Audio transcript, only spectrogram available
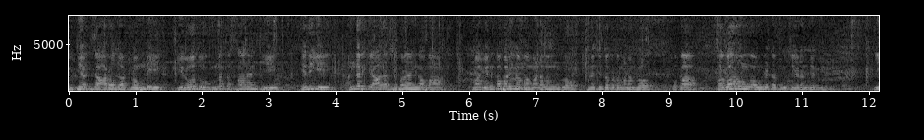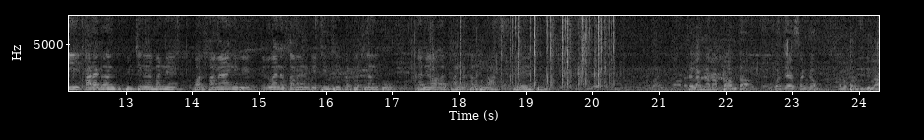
విద్యార్థిగా ఆ రోజు అట్లా ఉండి ఈరోజు ఉన్నత స్థానానికి ఎదిగి అందరికీ ఆదర్శప్రాయంగా మా మా వెనుకబడిన మా మండలంలో చిన్నచిత్తకోట మండలంలో ఒక సగౌరవంగా ఉండేటట్లు చేయడం జరిగింది. ఈ కార్యక్రమానికి పిలిచినవన్నీ వారి సమయాన్ని విలువైన సమయాన్ని వెచ్చించి ఇక్కడికి వచ్చినందుకు ధన్యవాదాలు సంఘ తరఫున తెలియజేస్తున్నాను తెలంగాణ ప్రాంత ఉపాధ్యాయ సంఘం వనపర్తి జిల్లా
